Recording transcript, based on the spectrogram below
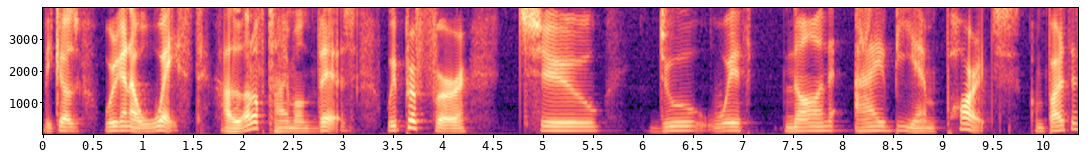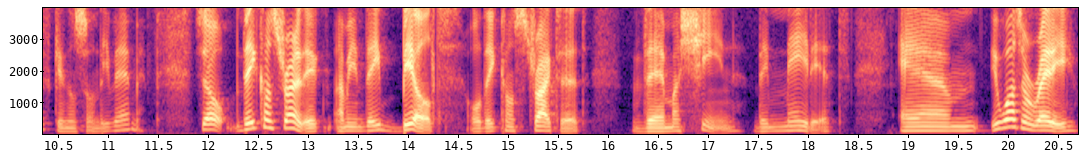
because we're gonna waste a lot of time on this, we prefer to do with non-IBM parts, con partes que no son de IBM. So they constructed, I mean, they built or they constructed the machine, they made it, and it was already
